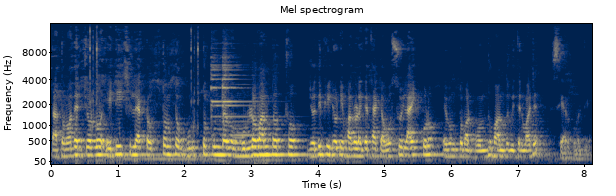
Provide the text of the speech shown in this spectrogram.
তা তোমাদের জন্য এটি ছিল একটা অত্যন্ত গুরুত্বপূর্ণ এবং মূল্যবান তথ্য। যদি ভিডিওটি ভালো লেগে থাকে, অবশ্যই লাইক করো এবং তোমার বন্ধু বান্ধবীদের মাঝে শেয়ার করে দিও।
